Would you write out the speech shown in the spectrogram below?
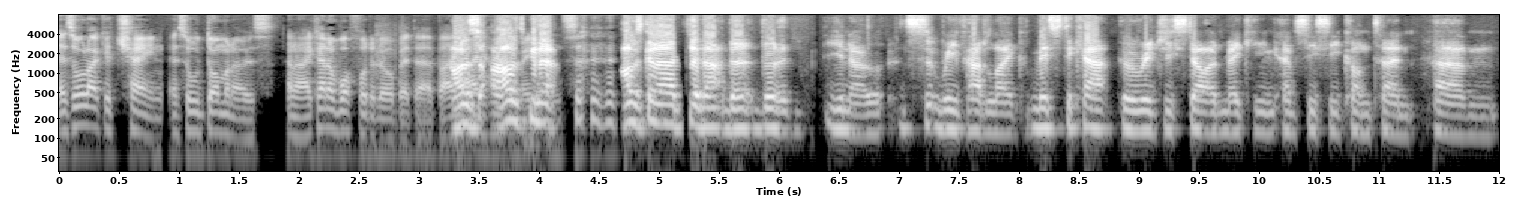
It's all like a chain. It's all dominoes, and I kind of waffled a little bit there. But I was, I, I was gonna, I was gonna add to that that the you know we've had like Mr. Cat who originally started making MCC content, um,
